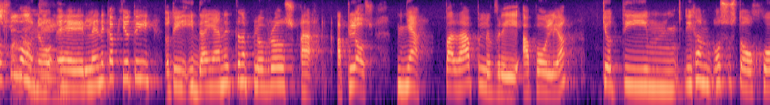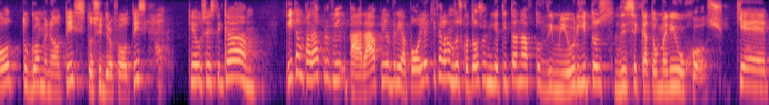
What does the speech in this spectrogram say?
Όχι παλάτι... μόνο. Ε, λένε κάποιοι ότι, ότι η Νταϊάννα ήταν απλώς, α, απλώς μια παράπλευρη απώλεια και ότι μ, είχαν ως στόχο τον κόμενό της, τον σύντροφό της Α. και ουσιαστικά ήταν παράπλευρη, παράπλευρη απώλεια και ήθελαν να τον σκοτώσουν γιατί ήταν αυτοδημιούργητος δισεκατομμυριούχος. Και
